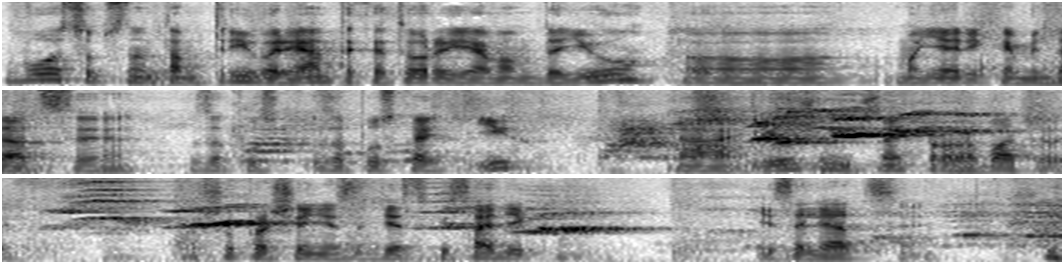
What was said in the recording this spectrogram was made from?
Вот, собственно, там три варианта, которые я вам даю. Э, моя рекомендация запуск, запускать их а, и уже начинать прорабатывать. Прошу прощения за детский садик, изоляция.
